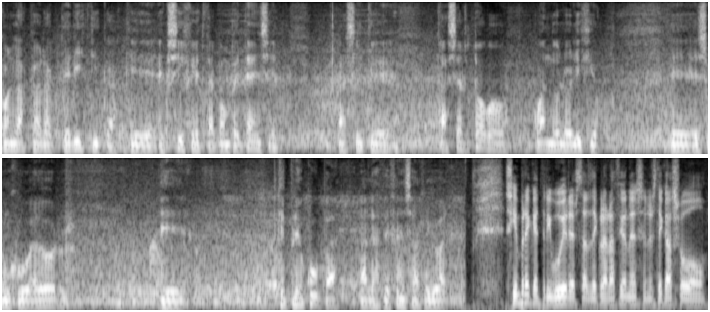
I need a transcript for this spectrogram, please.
con las características que exige esta competencia, así que acertó cuando lo eligió. Eh, es un jugador que preocupa a las defensas rivales. Siempre hay que atribuir estas declaraciones, en este caso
